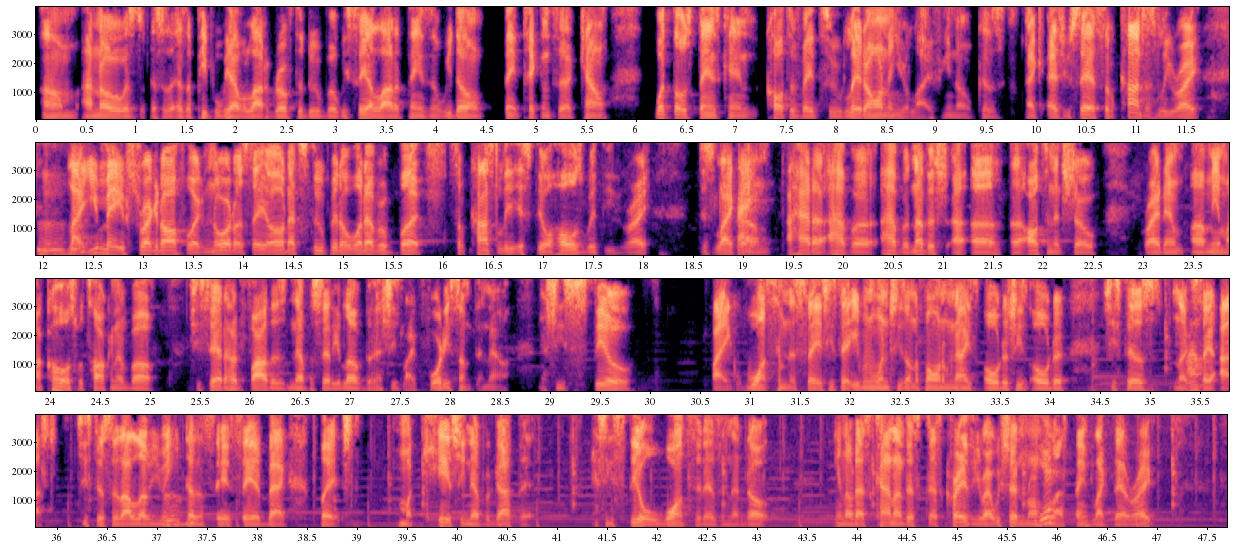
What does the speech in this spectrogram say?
Um, I know as, as, a, as a people, we have a lot of growth to do, but we say a lot of things and we don't think, take into account what those things can cultivate to later on in your life, you know, because like, as you said, subconsciously, right? Mhm. Like you may shrug it off or ignore it or say, "Oh, that's stupid" or whatever, but subconsciously it still holds with you, right? Just like Right. um, I had a, I have a, I have another sh- uh, uh, uh, alternate show, right? And uh, me and my co-host were talking about. She said her father's never said he loved her, and she's like forty something now, and she's still like wants him to say. She said even when she's on the phone with him now, he's older. She's older. She still like Wow. say, I, she still says I love you, and he Mhm. doesn't say it, say it back. But from a kid, she never got that and she still wants it as an adult. You know, that's kind of that's, that's crazy, right? We shouldn't Yeah. normalize things like that, right?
